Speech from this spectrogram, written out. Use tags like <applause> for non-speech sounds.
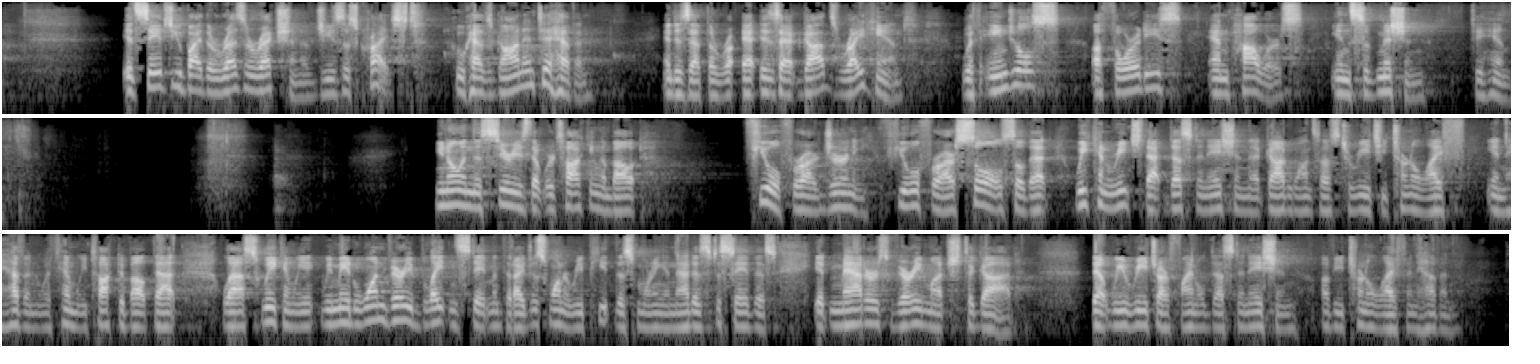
It saves you by the resurrection of Jesus Christ, who has gone into heaven and is at, the, is at God's right hand with angels, authorities, and powers in submission to him. You know, in this series that we're talking about fuel for our journey, fuel for our souls so that we can reach that destination that God wants us to reach eternal life in heaven with Him. We talked about that last week, and we, we made one very blatant statement that I just want to repeat this morning, and that is to say this it matters very much to God that we reach our final destination of eternal life in heaven.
